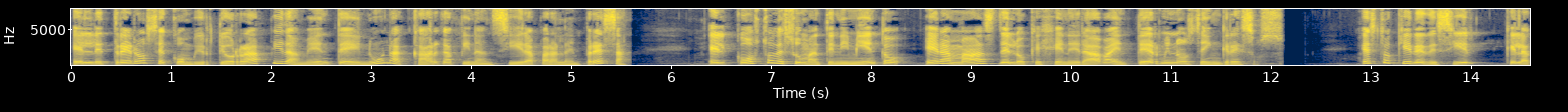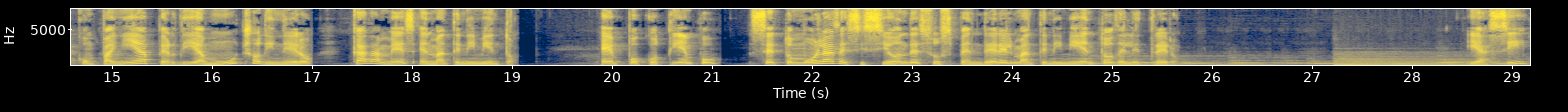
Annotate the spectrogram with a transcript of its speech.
el letrero se convirtió rápidamente en una carga financiera para la empresa. El costo de su mantenimiento era más de lo que generaba en términos de ingresos. Esto quiere decir que la compañía perdía mucho dinero cada mes en mantenimiento. En poco tiempo se tomó la decisión de suspender el mantenimiento del letrero. Y así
